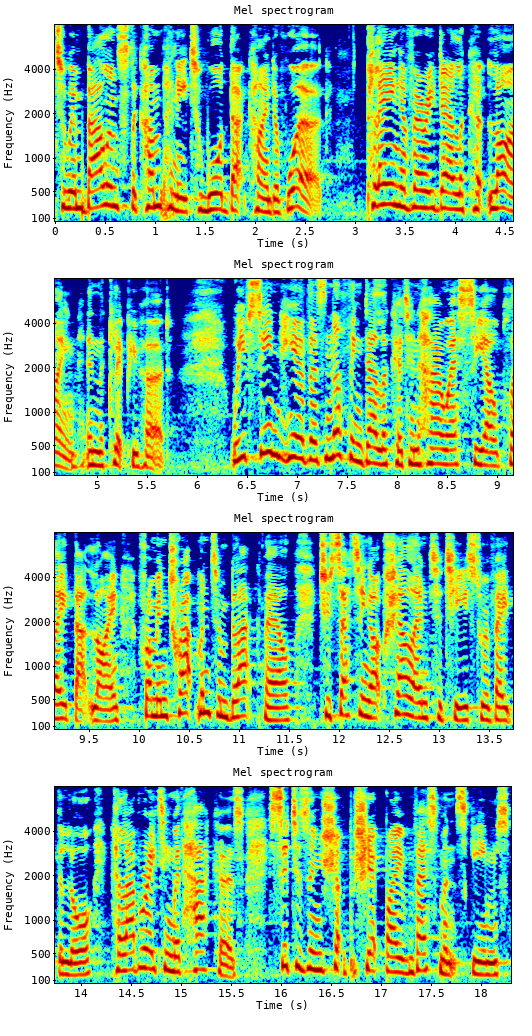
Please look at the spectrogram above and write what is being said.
to imbalance the company toward that kind of work, playing a very delicate line in the clip you heard. We've seen here there's nothing delicate in how SCL played that line, from entrapment and blackmail to setting up shell entities to evade the law, collaborating with hackers, citizenship by investment schemes,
